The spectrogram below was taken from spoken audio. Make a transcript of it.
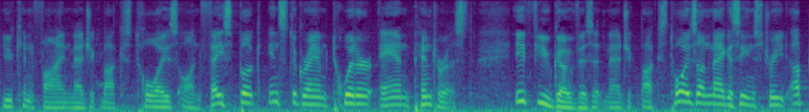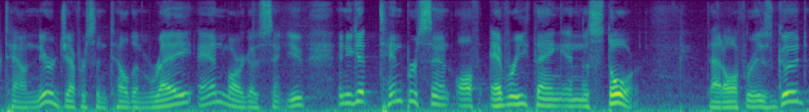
you can find Magic Box Toys on Facebook, Instagram, Twitter, and Pinterest. If you go visit Magic Box Toys on Magazine Street, uptown near Jefferson, tell them Ray and Margot sent you, and you get 10% off everything in the store. That offer is good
